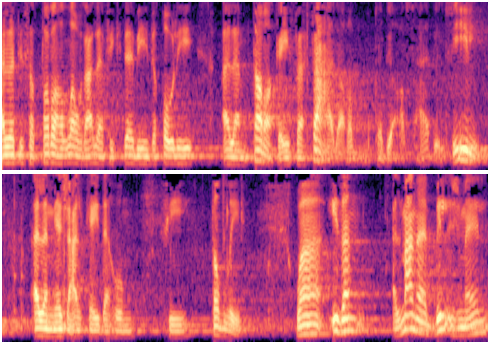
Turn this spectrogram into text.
التي سطرها الله تعالى في كتابه بقوله ألم تر كيف فعل ربك بأصحاب الفيل؟ ألم يجعل كيدهم في تضليل؟ وإذا المعنى بالإجمال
